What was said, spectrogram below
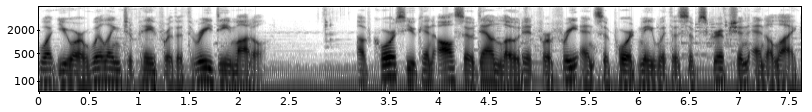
what you are willing to pay for the 3D model. Of course you can also download it for free and support me with a subscription and a like.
